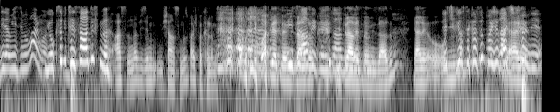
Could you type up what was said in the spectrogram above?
dinamizmi var mı? Yoksa bir tesadüf mü? Aslında bizim şansımız başbakanımız. Onu ifade etmemiz İtiraf lazım. etmemiz lazım İtiraf etmemiz lazım. Yani o, Ne çıkıyorsa Kasımpaşa'dan Yani- çıkıyor diye.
